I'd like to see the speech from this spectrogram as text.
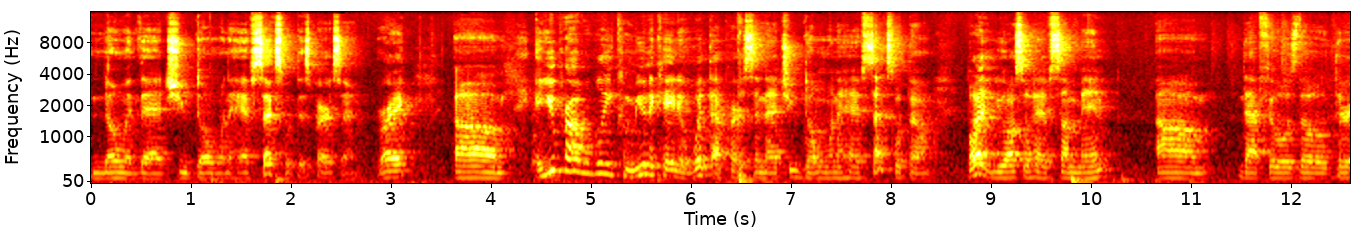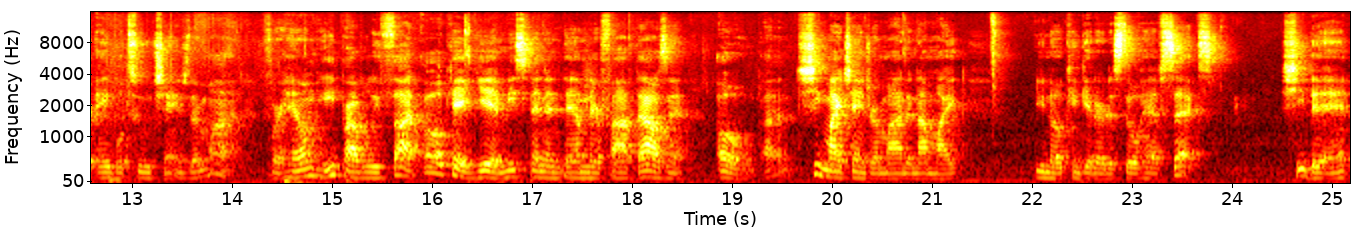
knowing that you don't want to have sex with this person, right? Um, and you probably communicated with that person that you don't want to have sex with them. But you also have some men um, that feel as though they're able to change their mind. For him, he probably thought, oh, okay, yeah, me spending damn near five thousand. Oh, uh, she might change her mind, and I might, you know, can get her to still have sex. She didn't.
